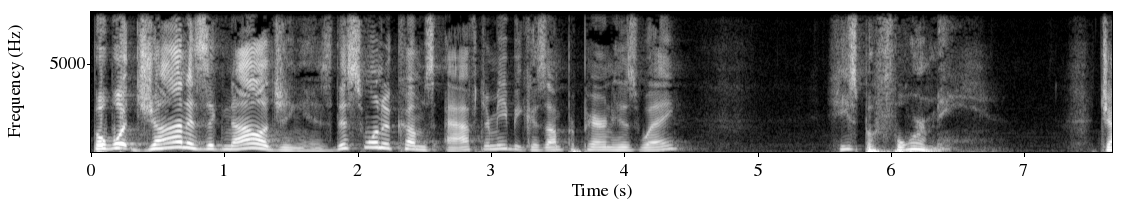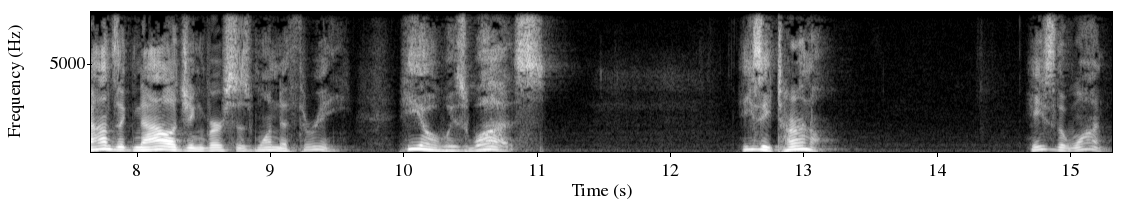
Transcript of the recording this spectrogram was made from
But what John is acknowledging is this one who comes after me because I'm preparing his way, he's before me. John's acknowledging verses 1 to 3. He always was. He's eternal. He's the one.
